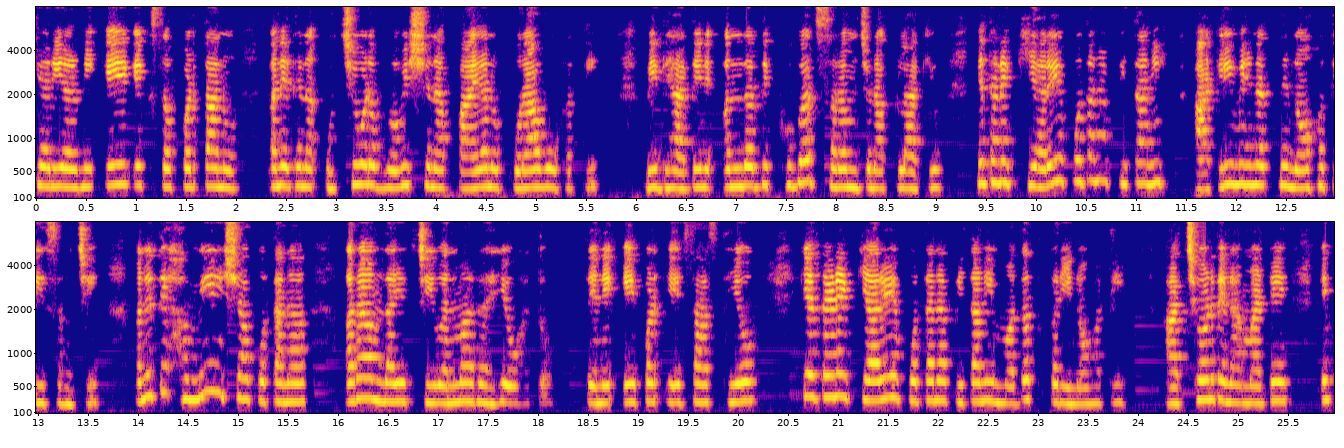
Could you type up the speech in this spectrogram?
કેરિયરની એક એક સફળતાનું અને તેના ઉજ્જવળ ભવિષ્યના પાયાનો પુરાવો હતી. વિદ્યાર્થીને અંદરથી ખૂબ જ શરમજનક લાગ્યું કે તેણે ક્યારેય પોતાના પિતાની આટલી મહેનતને નહોતી સમજી અને તે હંમેશા પોતાના આરામદાયક જીવનમાં રહ્યો હતો. તેને એ પણ અહેસાસ થયો કે તેણે ક્યારેય પોતાના પિતાની મદદ કરી નહોતી આ ક્ષણ તેના માટે એક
